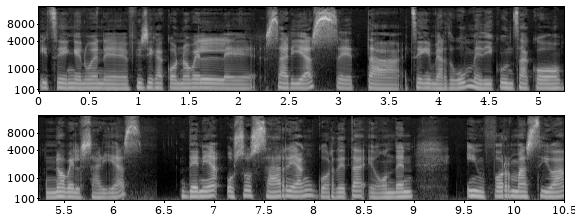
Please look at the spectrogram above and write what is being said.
itzegin genuen e, fizikako Nobel e, sariaz eta itzegin behar dugu medikuntzako Nobel sariaz. Denea oso zaharrean gordeta egon den informazioa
